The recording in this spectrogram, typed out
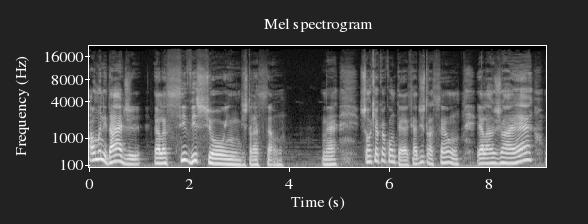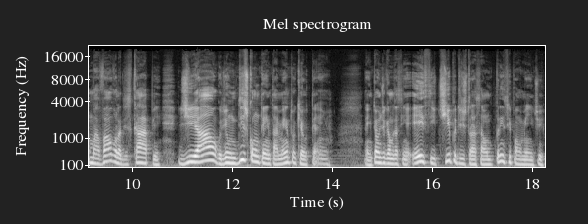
A humanidade ela se viciou em distração né? Só que é o que acontece, a distração, ela já é uma válvula de escape de algo, de um descontentamento que eu tenho. Então, digamos assim, esse tipo de distração, principalmente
